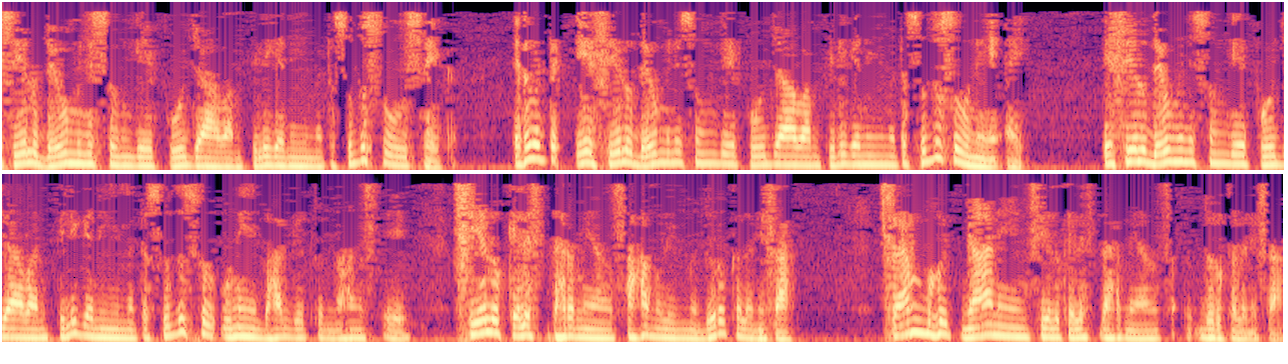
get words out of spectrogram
සියලු දෙව් මිනිසුන්ගේ පූජාවන් පිළිගැනීමට සුදුසු වූසේක. එතකොට ඒ සියලු දෙව් මිනිසුන්ගේ පූජාවන් පිළිගැනීමට සුදුසු උනේ ඇයි? ඒ සියලු දෙව් මිනිසුන්ගේ පූජාවන් පිළිගැනීමට සුදුසු උනේ භාග්‍යතුන් වහන්සේ සියලු කෙලෙස් ධර්මයන් සහ මුලින්ම දුරු කළ නිසා. ස්වයම්භූ ඥාණයෙන් සියලු කෙලෙස් ධර්මයන් දුරු කළ නිසා.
